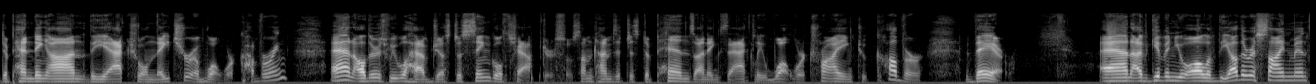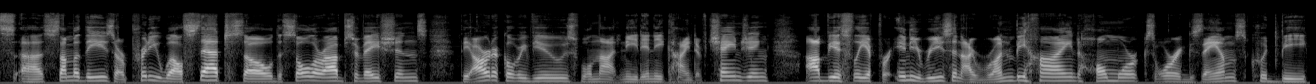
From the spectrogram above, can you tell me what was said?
depending on the actual nature of what we're covering and others we will have just a single chapter. So sometimes it just depends on exactly what we're trying to cover there. And I've given you all of the other assignments. Uh, some of these are pretty well set. So the solar observations, the article reviews will not need any kind of changing. Obviously, if for any reason I run behind homeworks or exams could be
